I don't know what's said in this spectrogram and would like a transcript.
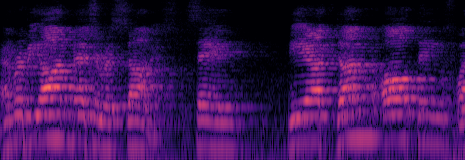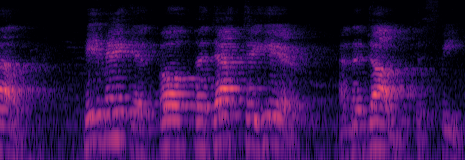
and were beyond measure astonished, saying, He hath done all things well. He maketh both the deaf to hear and the dumb to speak.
